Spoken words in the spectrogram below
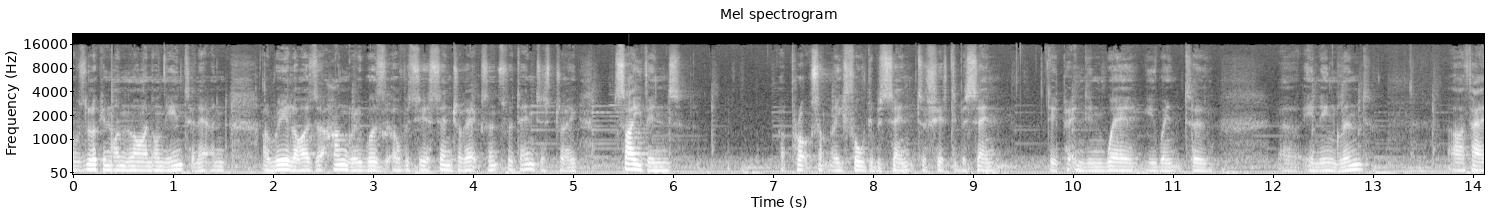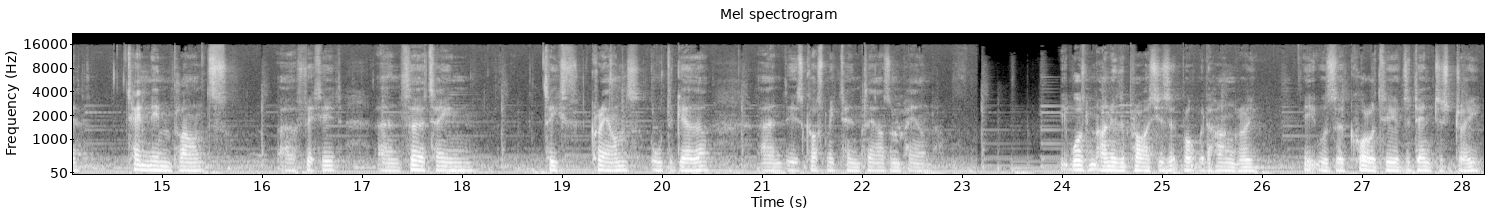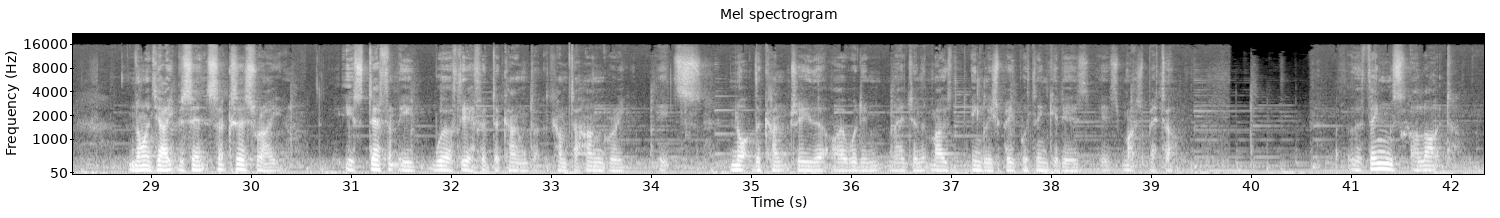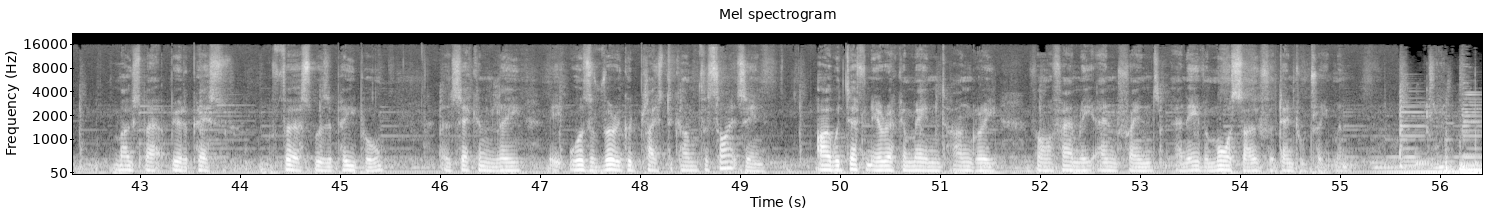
was looking online on the internet and I realised that Hungary was obviously a centre of excellence for dentistry. Savings approximately 40% to 50% depending where you went to uh, in England. I've had 10 implants uh, fitted and 13 teeth crowns altogether and it's cost me £10,000. It wasn't only the prices that brought me to Hungary, it was the quality of the dentistry, 98% success rate. It's definitely worth the effort to come to, come to Hungary. It's not the country that I would imagine that most English people think it is. It's much better. The things I liked most about Budapest first was the people and secondly it was a very good place to come for sightseeing. I would definitely recommend Hungary for my family and friends and even more so for dental treatment.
